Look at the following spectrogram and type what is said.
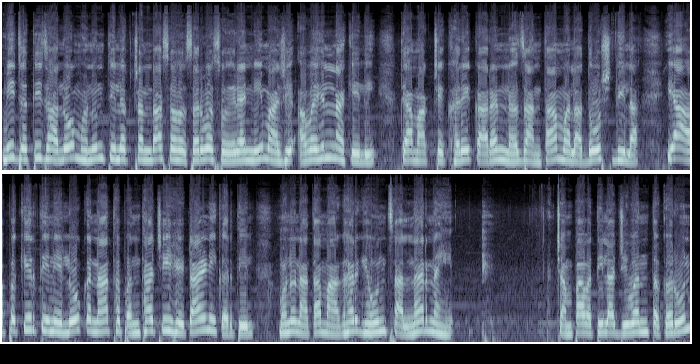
मी जती झालो म्हणून तिलकचंदासह सर्व सोयऱ्यांनी माझी अवहेलना केली. त्यामागचे खरे कारण न जाणता मला दोष दिला. या अपकीर्तीने लोकनाथ पंथाची हेटाळणी करतील म्हणून आता माघार घेऊन चालणार नाही. चंपावतीला जिवंत करून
